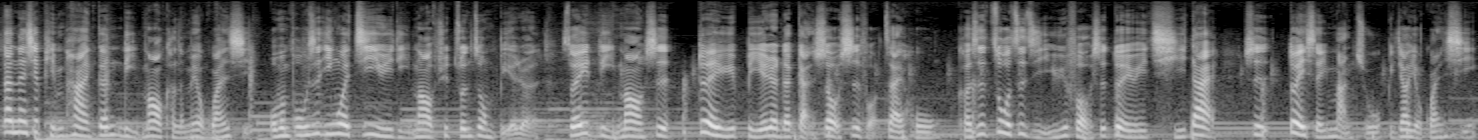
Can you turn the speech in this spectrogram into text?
但那些评判跟礼貌可能没有关系。我们不是因为基于礼貌去尊重别人，所以礼貌是对于别人的感受是否在乎。可是做自己与否是对于期待是对谁满足比较有关系。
